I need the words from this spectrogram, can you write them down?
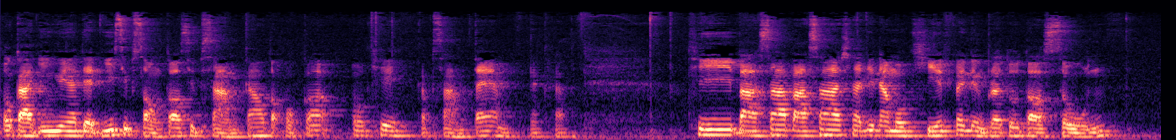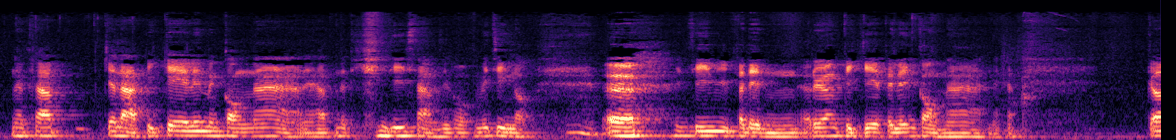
โอกาสยิงยูไนเต็ด22 ต่อ 13 9 ต่อ 6 ก็โอเคกับ 3 แต้มนะครับ ที่บาร์ซ่าบาร์ซ่าชนะดินาโมเคียฟไป 1 ประตูต่อ 0 นะครับเคราร์ดปิเก้เล่นเป็นกองหน้านะครับนาทีที่ 36 ไม่จริงหรอกเออที่มีประเด็นเรื่องปิเก้ไปเล่นกองหน้านะครับก็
